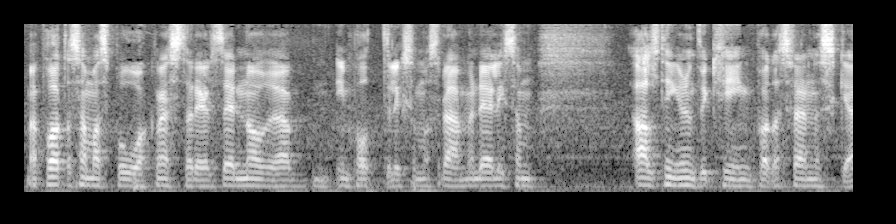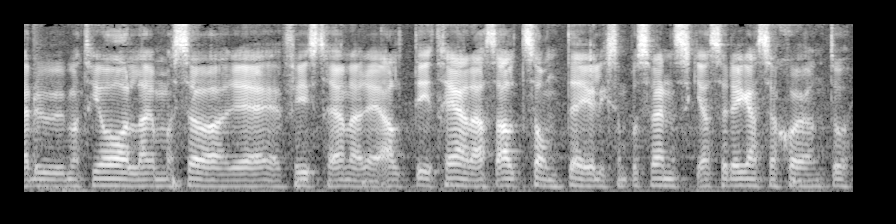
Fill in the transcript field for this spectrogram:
man pratar samma språk mestadels. Det är några importer liksom och sådär. Men det är liksom allting runt omkring pratar svenska. Du är materialare, massör, fystränare, alltid tränare. Alltså allt sånt är ju liksom på svenska. Så det är ganska skönt. Och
